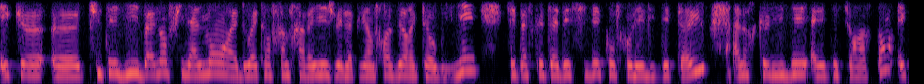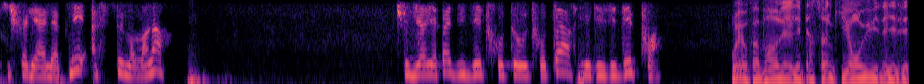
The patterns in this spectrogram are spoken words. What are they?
et que euh, tu t'es dit, bah non, finalement, elle doit être en train de travailler, je vais l'appeler en trois heures et que tu as oublié, c'est parce que tu as décidé de contrôler l'idée que tu as eue, alors que l'idée, elle était sur l'instant et qu'il fallait l'appeler à ce moment-là. Je veux dire, il n'y a pas d'idée trop tôt ou trop tard, il y a des idées, point. Oui, enfin bon, les, personnes qui ont eu des,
